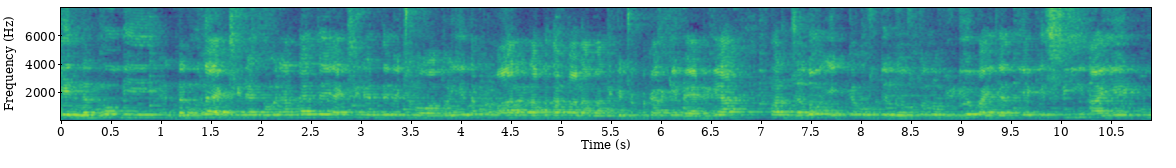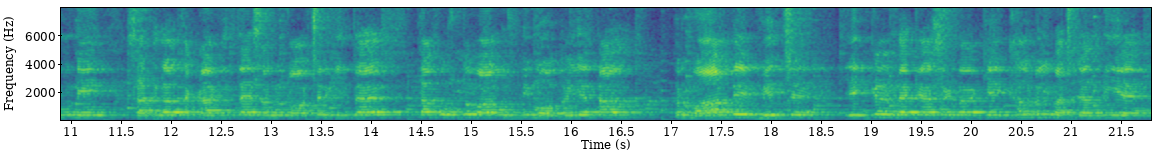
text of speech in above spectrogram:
ਕਿ ਨੰਨੂ ਦੀ ਨੰਨੂ ਦਾ ਐਕਸੀਡੈਂਟ ਹੋ ਜਾਂਦਾ ਹੈ ਤੇ ਐਕਸੀਡੈਂਟ ਦੇ ਵਿੱਚ ਮੌਤ ਹੋਈ ਹੈ ਤਾਂ ਪਰਿਵਾਰ ਰੱਬ ਦਾ ਭਾਣਾ ਮੰਨ ਕੇ ਚੁੱਪ ਕਰਕੇ ਬੈਠ ਗਿਆ। ਪਰ ਜਦੋਂ ਇੱਕ ਉਸਦੇ ਦੋਸਤ ਵੱਲੋਂ ਵੀਡੀਓ ਪਾਈ ਜਾਂਦੀ ਹੈ ਕਿ CIA 2 ਨੇ ਸਾਡੇ ਨਾਲ ਧੱਕਾ ਕੀਤਾ ਹੈ, ਸਾਨੂੰ ਟੌਰਚਰ ਕੀਤਾ ਹੈ, ਤਾਂ ਉਸ ਤੋਂ ਬਾਅਦ ਉਸ ਦੀ ਮੌਤ ਹੋਈ ਹੈ ਤਾਂ ਪਰਿਵਾਰ ਦੇ ਵਿੱਚ ਇੱਕ ਮੈਂ ਕਹਿ ਸਕਦਾ ਕਿ ਖਲਬਲੀ ਮਚ ਜਾਂਦੀ ਹੈ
